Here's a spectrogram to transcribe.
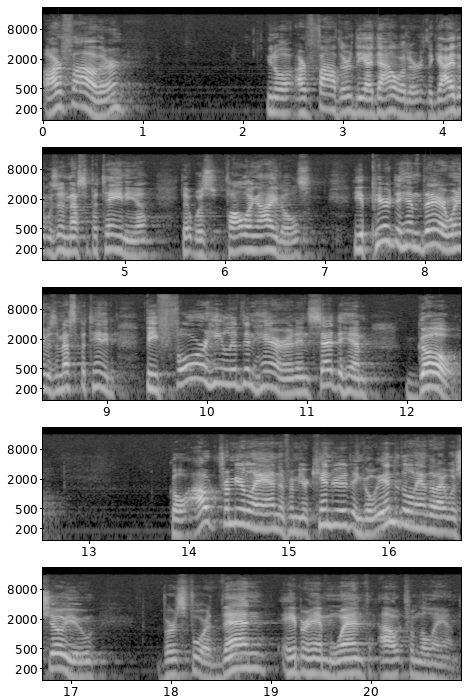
our father. You know, our father, the idolater, the guy that was in Mesopotamia, that was following idols. He appeared to him there when he was in Mesopotamia, before he lived in Haran, and said to him, Go, go out from your land and from your kindred, and go into the land that I will show you. Verse 4 Then Abraham went out from the land.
